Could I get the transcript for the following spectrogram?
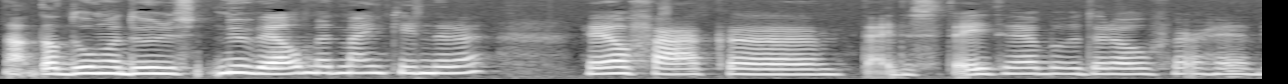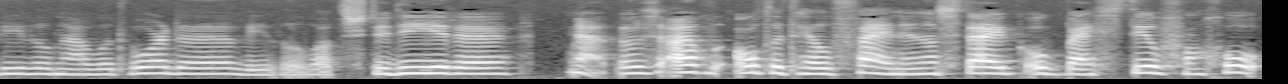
Nou, dat doen we dus nu wel met mijn kinderen. Heel vaak uh, tijdens het eten hebben we erover. Hè? Wie wil nou wat worden? Wie wil wat studeren? Nou, dat is eigenlijk altijd heel fijn. En dan sta ik ook bij stil van, goh,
